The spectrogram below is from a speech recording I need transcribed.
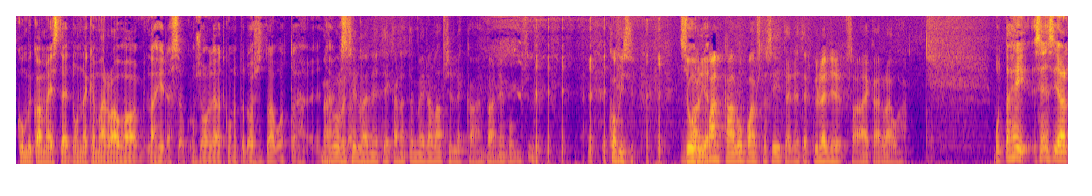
kumpikaan meistä ei tule näkemään rauhaa lähi kun se on jatkunut toisesta vuotta. Mä luulen sillä tavalla, että ei kannata meidän lapsillekaan antaa niin kuin kovin Suuria. vankkaa lupausta siitä, että kyllä ne saa aikaan rauhaa. Mutta hei, sen sijaan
